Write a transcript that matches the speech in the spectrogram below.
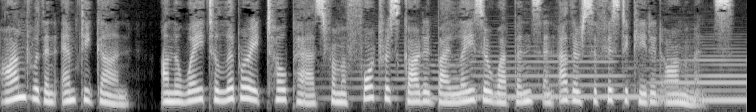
armed with an empty gun, on the way to liberate Topaz from a fortress guarded by laser weapons and other sophisticated armaments.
